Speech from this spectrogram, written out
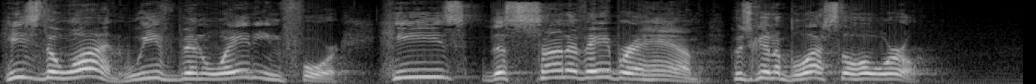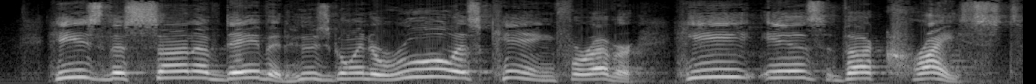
He's the one we've been waiting for. He's the son of Abraham who's going to bless the whole world. He's the son of David who's going to rule as king forever. He is the Christ.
